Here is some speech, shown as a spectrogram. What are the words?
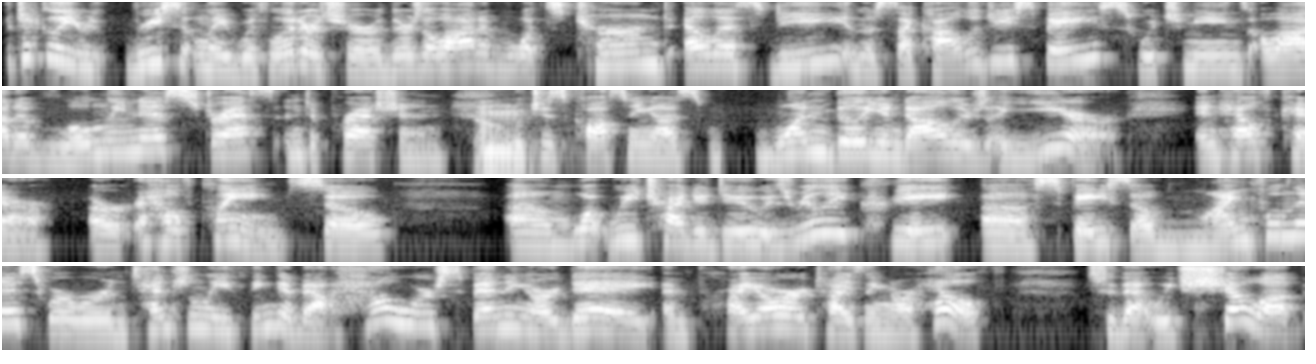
particularly recently with literature, there's a lot of what's termed LSD in the psychology space, which means a lot of loneliness, stress, and depression, Mm. which is costing us $1 billion a year in healthcare or health claims. So, um, what we try to do is really create a space of mindfulness where we're intentionally thinking about how we're spending our day and prioritizing our health so that we show up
